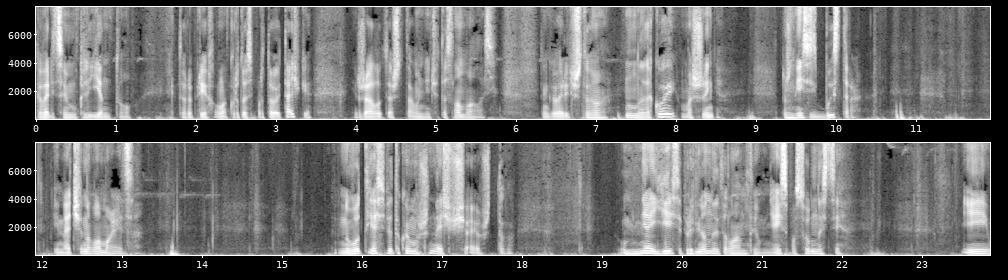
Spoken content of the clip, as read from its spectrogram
говорит своему клиенту, который приехал на крутой спортовой тачке и жалуется, что там у него что-то сломалось. Он говорит, что ну, на такой машине нужно ездить быстро, иначе она ломается. Ну вот я себе такой машиной ощущаю, что у меня есть определенные таланты, у меня есть способности – и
